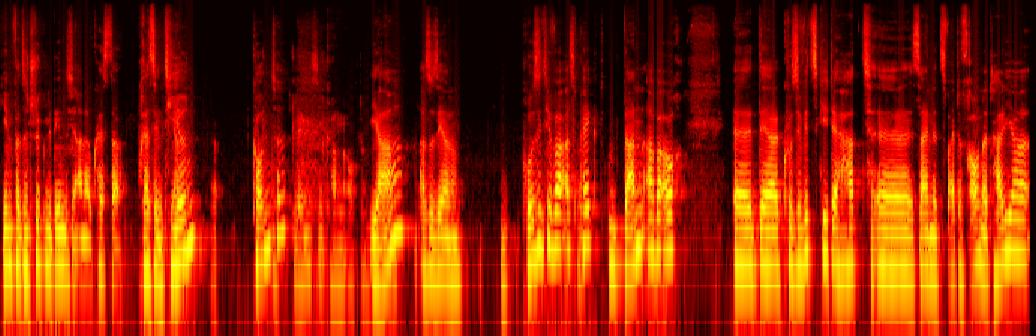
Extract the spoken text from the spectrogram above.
jedenfalls ein Stück, mit dem sich ein Orchester präsentieren ja, ja. konnte. Und glänzen kann auch. Damit. Ja, also sehr positiver Aspekt. Und dann aber auch äh, der Kosewitzki, der hat äh, seine zweite Frau Natalia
